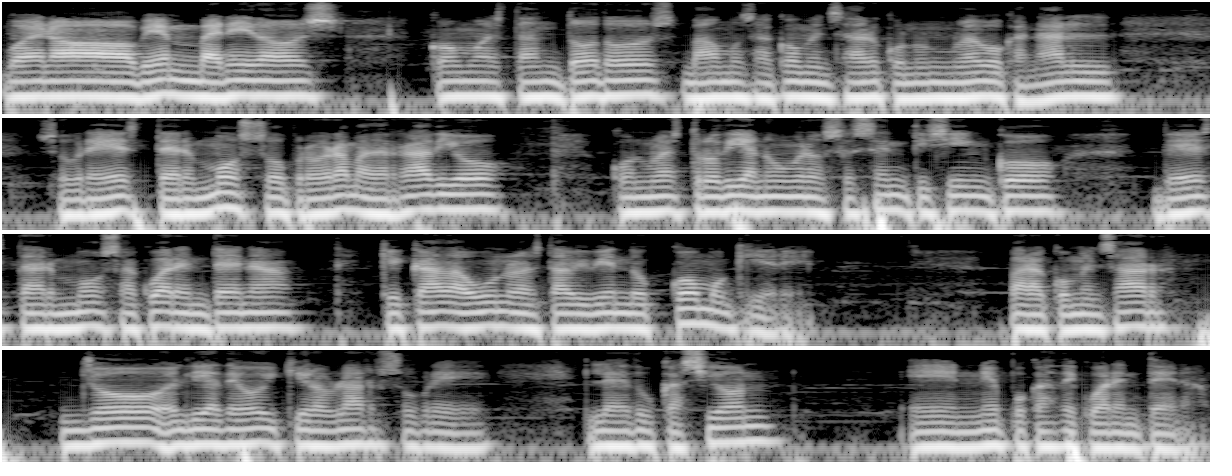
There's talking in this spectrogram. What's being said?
Bueno, bienvenidos. ¿Cómo están todos? Vamos a comenzar con un nuevo canal sobre este hermoso programa de radio con nuestro día número 65 de esta hermosa cuarentena que cada uno está viviendo como quiere. Para comenzar, yo el día de hoy quiero hablar sobre la educación en épocas de cuarentena.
